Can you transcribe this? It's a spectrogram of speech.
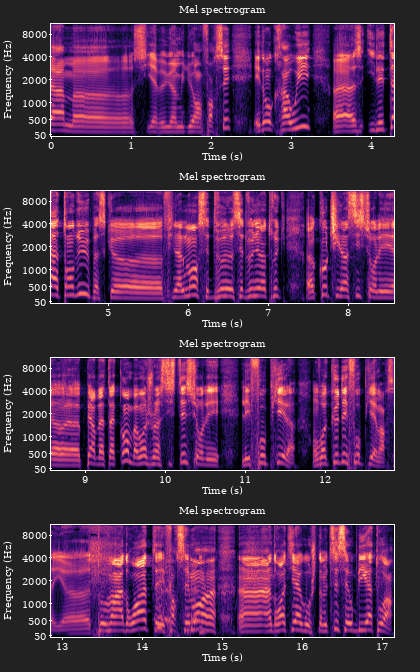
Euh, s'il y avait eu un milieu renforcé. Et donc Raoui, euh, il était attendu parce que euh, finalement c'est devenu, devenu, un truc. coach, il insiste sur les paires d'attaquants. Bah moi, je vais insister sur les, les, faux pieds là. On voit que des faux pieds à Marseille. Tovin à droite et forcément un, droitier à gauche. Non mais tu sais, c'est obligatoire.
